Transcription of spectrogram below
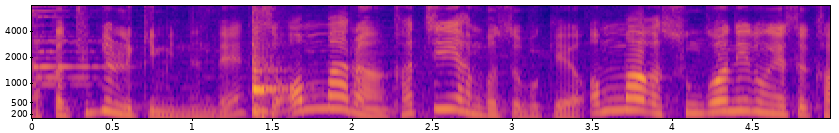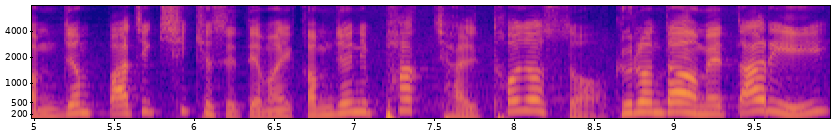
약간 중열 느낌이 있는데. 그래서 엄마랑 같이 한번 써볼게요. 엄마가 순간이동해서 감전 빠직 시켰을 때 만약 감전이 팍 잘 터졌어. 그런 다음에 딸이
